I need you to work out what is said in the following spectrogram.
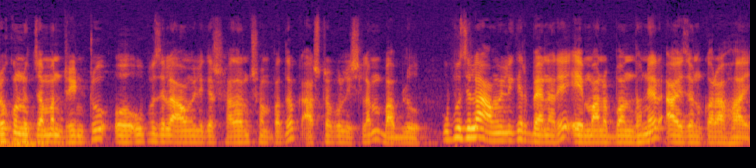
রকনুজ্জামান রিন্টু ও উপজেলা আওয়ামী লীগের সাধারণ সম্পাদক আশরাফুল ইসলাম বাবলু। উপজেলা আওয়ামী লীগের ব্যানারে এই মানববন্ধনের আয়োজন করা হয়।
